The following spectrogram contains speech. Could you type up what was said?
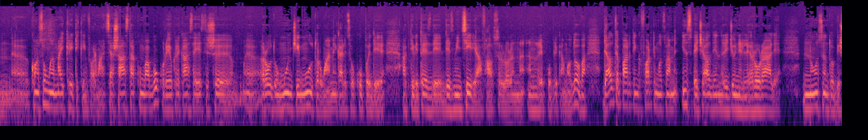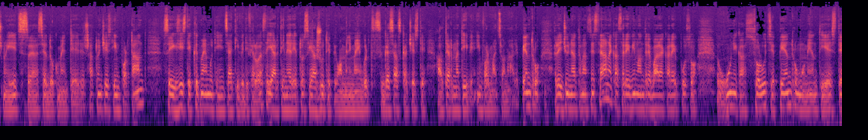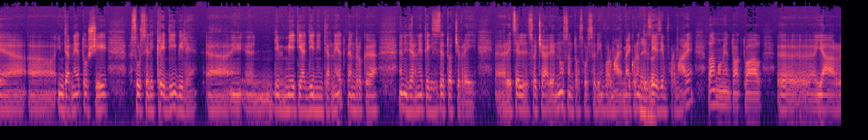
consumă mai critic informația și asta cumva bucură. Eu cred că asta este și uh, rodul muncii multor oameni care se ocupă de activități de dezmințire a falsurilor în, în Republica Moldova. De altă parte, încă foarte mulți oameni, în special din regiunile rurale, nu sunt obișnuiți să se documenteze și atunci este important să existe cât mai multe inițiative de felul ăsta, iar tineretul să-i ajute pe oamenii mai în vârstă să găsească aceste alternative informaționale. Pentru regiunea transnistreană, ca să revin la întrebarea care ai pus-o, unica soluție pentru moment este uh, internetul și sursele credibile. Uh, de media din internet, pentru că în internet există tot ce vrei. Uh, rețelele sociale nu sunt o sursă de informare, mai curând exact. de dezinformare la momentul actual, uh, iar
